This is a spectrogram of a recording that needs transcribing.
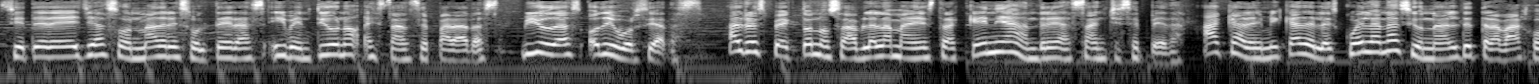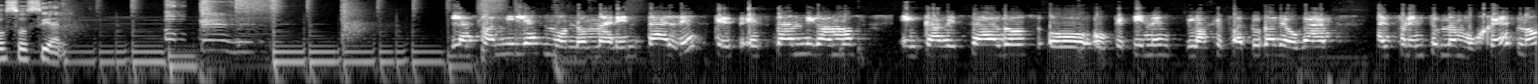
Siete de ellas son madres solteras y 21 están separadas, viudas o divorciadas. Al respecto nos habla la maestra Kenia Andrea Sánchez Cepeda, académica de la Escuela Nacional de Trabajo Social. Las familias monomarentales que están, digamos, encabezados o, que tienen la jefatura de hogar al frente una mujer, ¿no?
